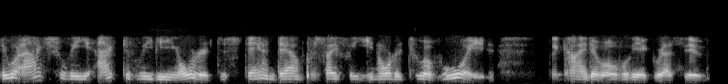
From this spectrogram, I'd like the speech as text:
they were actually actively being ordered to stand down precisely in order to avoid the kind of overly aggressive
